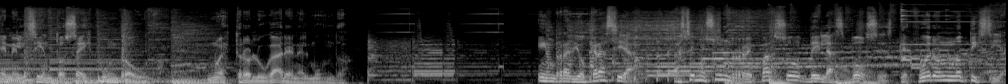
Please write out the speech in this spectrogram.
En el 106.1. Nuestro lugar en el mundo. En Radiocracia hacemos un repaso de las voces que fueron noticia.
